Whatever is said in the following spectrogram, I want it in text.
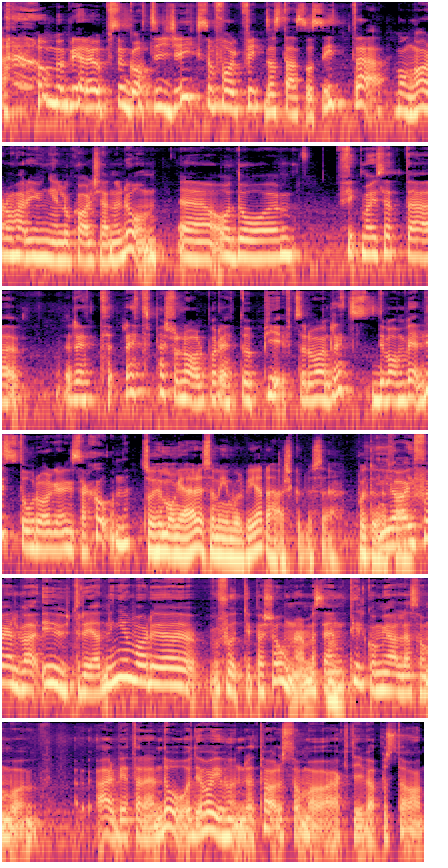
och möblera upp så gott det gick så folk fick någonstans att sitta. Många av dem hade ju ingen lokalkännedom eh, och då fick man ju sätta rätt, rätt personal på rätt uppgift. Så det var, en rätt, det var en väldigt stor organisation. Så hur många är det som är involverade här skulle du säga? På ett ungefär? Ja, i själva utredningen var det 70 personer, men sen tillkom ju alla som var, arbetade ändå. Och det var ju hundratals som var aktiva på stan.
